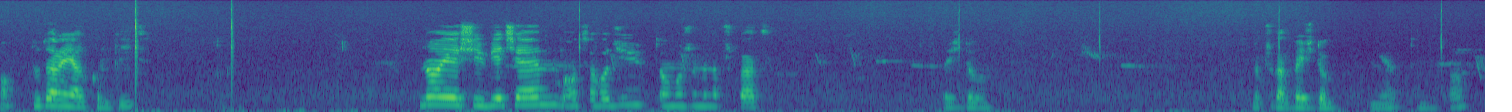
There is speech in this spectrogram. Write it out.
O, tutorial complete. No, jeśli wiecie o co chodzi, to możemy na przykład wejść do... Na przykład wejść do... Nie, to nie to.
